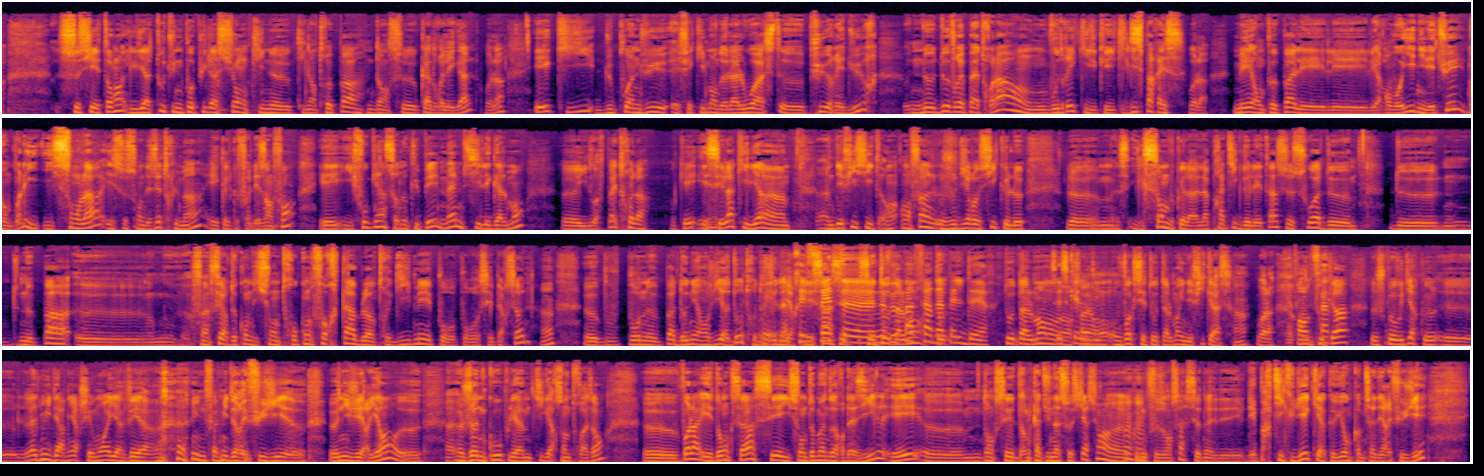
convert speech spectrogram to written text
Ceci étant, il y a toute une population qui ne qui n'entre pas dans ce cadre légal, voilà, et qui, du point de vue effectivement de la loi euh, pure et dure, ne devrait pas être là. On voudrait qu'ils qu disparaissent, voilà. Mais on peut pas les, les, les renvoyer ni les tuer. Donc voilà, ils sont là et ce sont des êtres humains et quelquefois des enfants et il faut bien s'en occuper, même si légalement euh, ils doivent pas être là. Okay et mmh. c'est là qu'il y a un, un déficit. En, enfin, je dirais aussi que le, le il semble que la, la pratique de l'État ce soit de, de, de ne pas euh, enfin faire de conditions trop confortables entre guillemets pour pour ces personnes, hein, euh, pour ne pas donner envie à d'autres de oui, venir. La et ça, c'est totalement veut pas faire d'appel d'air. Totalement. Ce enfin, on, on, voit que c'est totalement inefficace. Hein, voilà. En tout cas, je peux vous dire que euh, la nuit dernière chez moi, il y avait un, une famille de réfugiés euh, nigérians, euh, un jeune couple et un petit garçon de 3 ans. Euh, voilà, et donc ça, c'est ils sont demandeurs d'asile et euh, donc c'est dans le cadre d'une association -hmm. que nous faisons ça, c'est des, des, particuliers qui accueillons comme ça des réfugiés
